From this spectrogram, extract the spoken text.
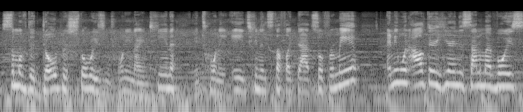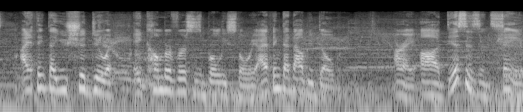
some of the dopest stories in 2019, in 2018, and stuff like that. So for me, anyone out there hearing the sound of my voice, I think that you should do it. A Cumber versus Broly story. I think that that would be dope. Alright, uh, this is insane.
